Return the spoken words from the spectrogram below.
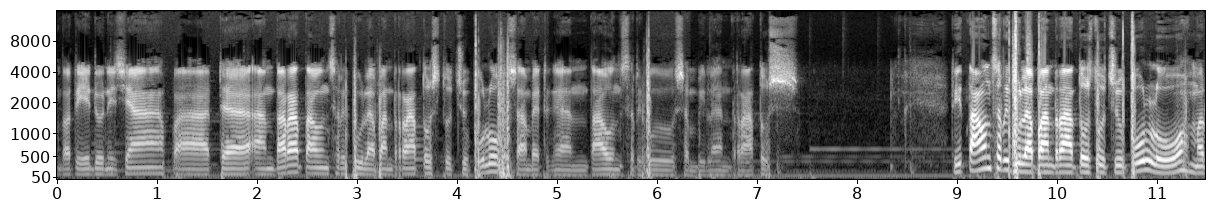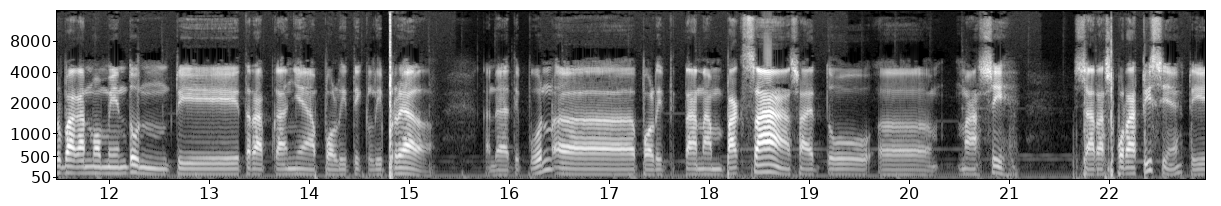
atau di Indonesia pada antara tahun 1870 sampai dengan tahun 1900. Di tahun 1870 merupakan momentum diterapkannya politik liberal. Karena pun eh, politik tanam paksa saat itu eh, masih secara sporadis ya di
